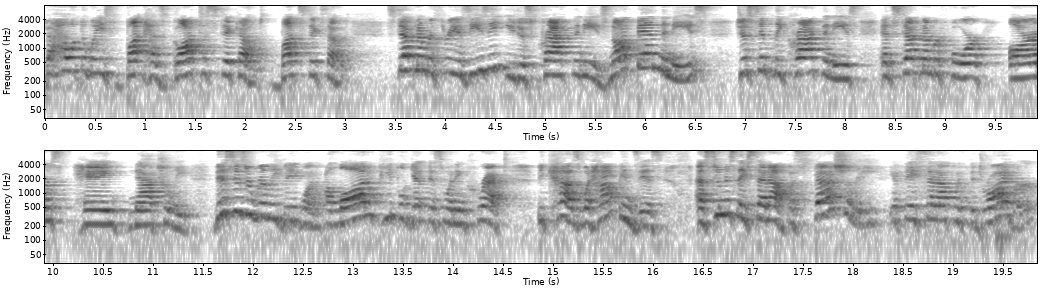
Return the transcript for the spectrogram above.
bow at the waist, butt has got to stick out. Butt sticks out. Step number three is easy. You just crack the knees, not bend the knees. Just simply crack the knees. And step number four, arms hang naturally. This is a really big one. A lot of people get this one incorrect because what happens is as soon as they set up, especially if they set up with the driver,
